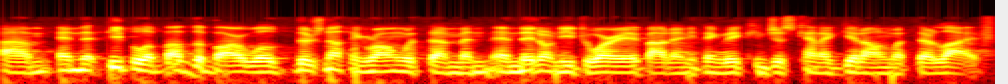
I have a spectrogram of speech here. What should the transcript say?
Um, and that people above the bar, well, there's nothing wrong with them and, and they don't need to worry about anything. They can just kind of get on with their life.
